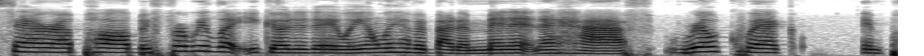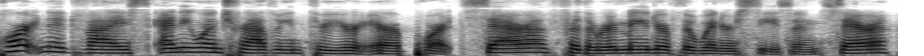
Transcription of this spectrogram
Sarah, Paul, before we let you go today, we only have about a minute and a half. Real quick, important advice anyone traveling through your airport. Sarah, for the remainder of the winter season. Sarah?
